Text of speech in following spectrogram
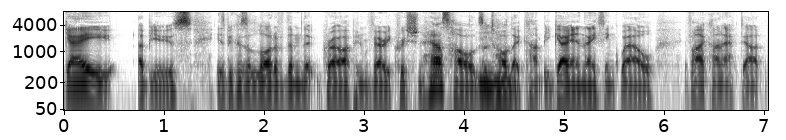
gay abuse is because a lot of them that grow up in very Christian households are Mm. told they can't be gay and they think, well, if I can't act out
